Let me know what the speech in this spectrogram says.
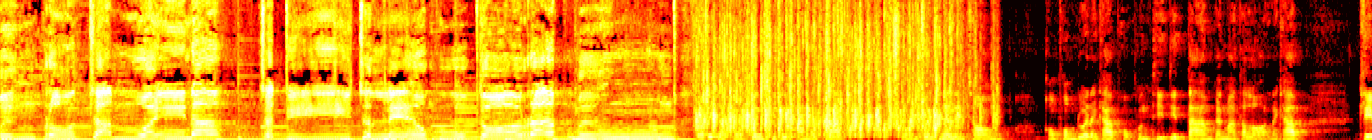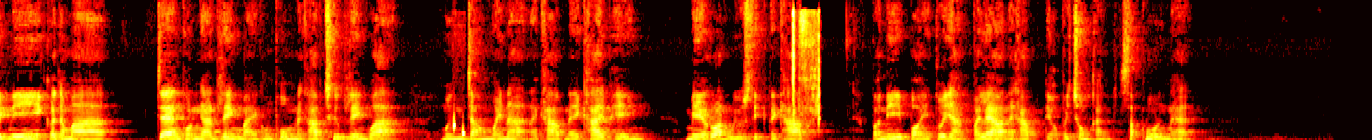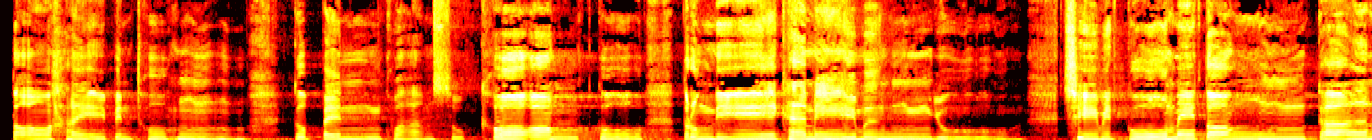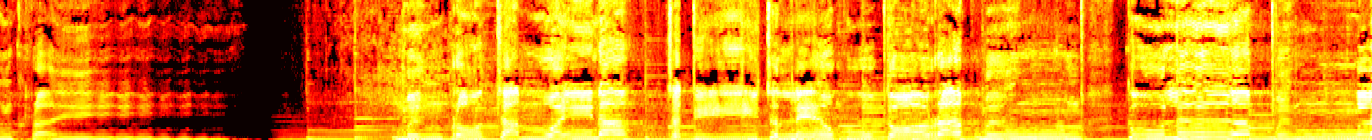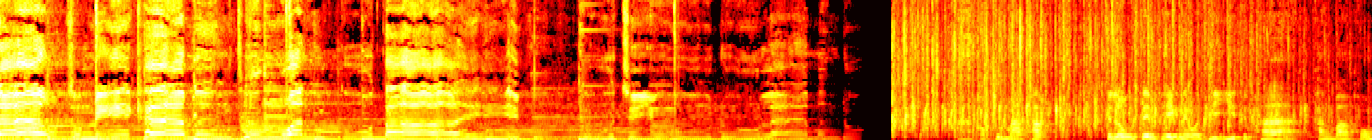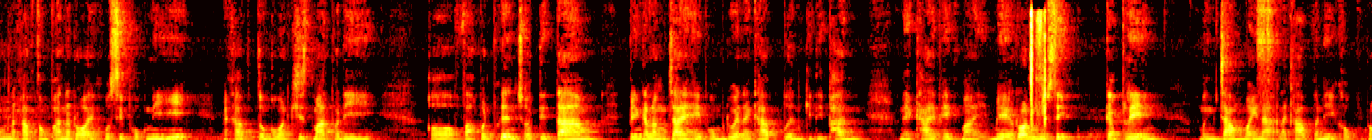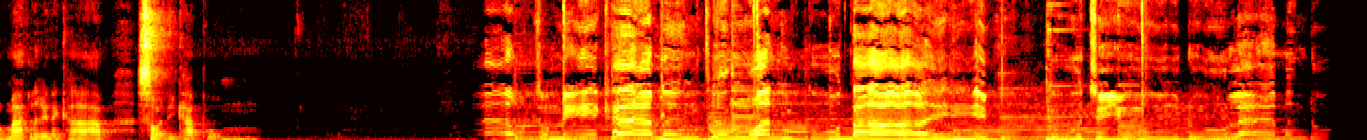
มึงโปรดจำไว้นะ จะดีจะเลวกูก็รักมึง สวัสดีครับ ผมเป็นกิติพันธ์นะครับ สวัสดีเพื่อนๆในช่องของผมด้วยนะครับ ขอบคุณที่ติดตามกันมาตลอดนะครับ คลิปนี้ก็จะมาแจ้งผลงานเพลงใหม่ของผมนะครับ ชื่อเพลงว่ามึงจำไว้นะนะครับ ในค่ายเพลง Meron Music นะครับ ตอนนี้ปล่อยตัวอย่างไปแล้วนะครับ เดี๋ยวไปชมกันสักครู่หนึงนะฮะ ต่อให้เป็นทุกข์ก็เป็นความสุขของกู ตรงนี้แค่มีมึงอยู่ ชีวิตกูไม่ต้องการใคร มึงโปรดจำไว้นะ จะดีจะเลวกูก็ จะอยู่ดูแลมึงดู ขอบคุณมากครับ จะลงเต็มเพลงในวันที่ 25 ธันวาคมนะครับ 2566 นี้นะครับ ตรงกับวันคริสต์มาสพอดี ก็ฝากเพื่อนๆช่วยติดตาม เป็นกำลังใจให้ผมด้วยนะครับ เปื่อนกิติพันธ์ในค่ายเพลงใหม่ Meron Music กับเพลงมึงจำไว้นะนะครับ วันนี้ขอบคุณมากๆเลยนะครับ สวัสดีครับผม to you.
